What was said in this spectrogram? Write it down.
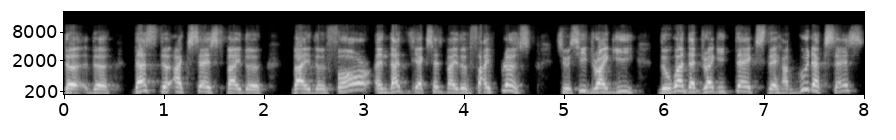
the, the, that's the access by the, by the four, and that's the access by the five plus. So you see Draghi, the one that Draghi takes, they have good access,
